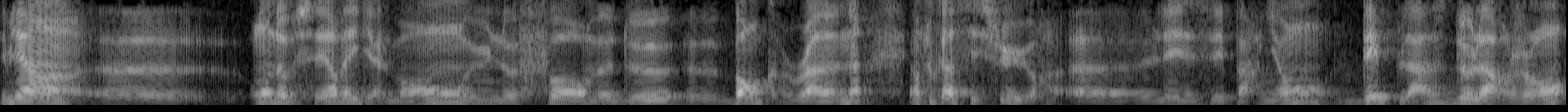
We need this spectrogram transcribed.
eh bien, euh, on observe également une forme de euh, bank run. En tout cas, c'est sûr, euh, les épargnants déplacent de l'argent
